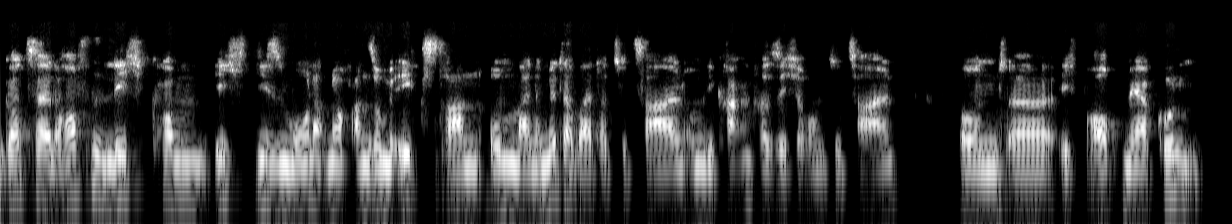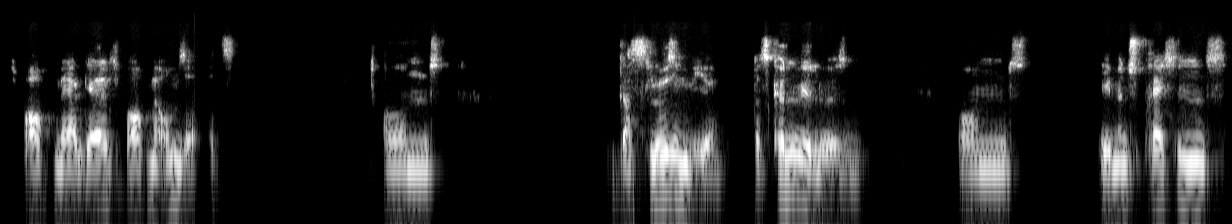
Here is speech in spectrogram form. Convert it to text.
Gott sei Dank, hoffentlich komme ich diesen Monat noch an Summe X dran, um meine Mitarbeiter zu zahlen, um die Krankenversicherung zu zahlen. Und äh, ich brauche mehr Kunden, ich brauche mehr Geld, ich brauche mehr Umsatz. Und das lösen wir, das können wir lösen. Und dementsprechend,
